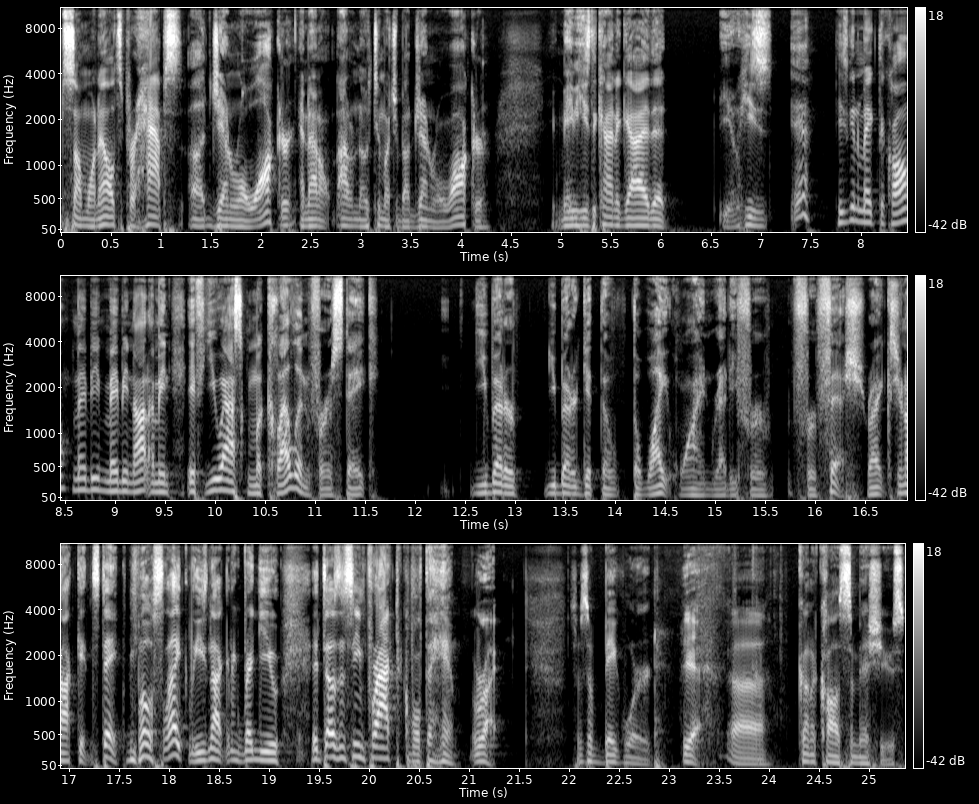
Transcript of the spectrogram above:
someone else, perhaps uh, General Walker, and I don't I don't know too much about General Walker. Maybe he's the kind of guy that you know he's yeah he's going to make the call. Maybe maybe not. I mean, if you ask McClellan for a steak, you better you better get the the white wine ready for for fish, right? Because you're not getting steak. Most likely, he's not going to bring you. It doesn't seem practicable to him. Right. So it's a big word. Yeah. Uh, Going to cause some issues.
